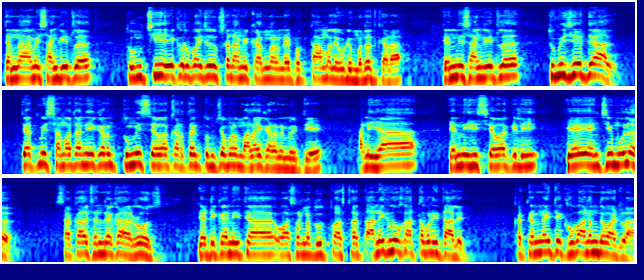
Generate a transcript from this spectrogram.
त्यांना आम्ही सांगितलं तुमची एक रुपयाचे नुकसान आम्ही करणार नाही फक्त आम्हाला एवढी मदत करा. त्यांनी सांगितलं तुम्ही जे द्याल त्यात मी समाधानी आहे, कारण तुम्ही सेवा करताय आणि तुमच्यामुळे मलाही करायला मिळते आणि ह्या यांनी ही सेवा केली. हे यांची मुलं सकाळ संध्याकाळ रोज या ठिकाणी त्या वासरांना दूध पाजतात. अनेक लोक आत्तापर्यंत आलेत. का त्यांनाही ते खूप आनंद वाटला.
